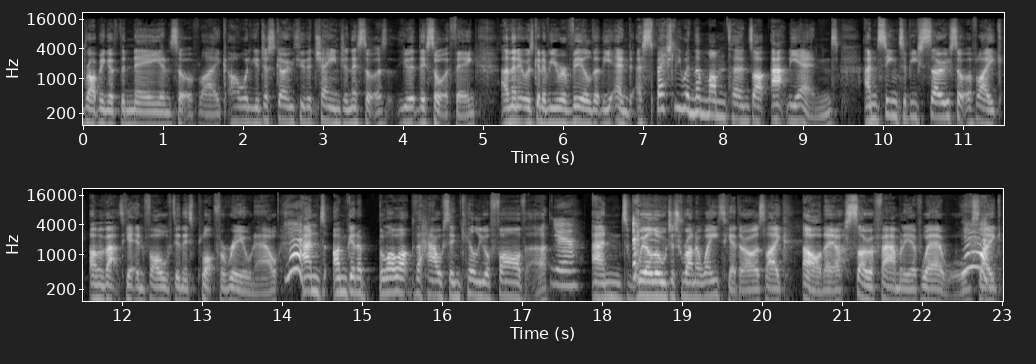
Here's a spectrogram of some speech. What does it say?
rubbing of the knee and sort of like, oh well, you're just going through the change and this sort of this sort of thing, and then it was going to be revealed at the end, especially when the mum turns up at the end and seemed to be so sort of like, I'm about to get involved in this plot for real now, Yeah. and I'm going to blow up the house and kill your father, Yeah. and we'll all just run away together. I was like, oh, they are so a family of werewolves, Yeah. like.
